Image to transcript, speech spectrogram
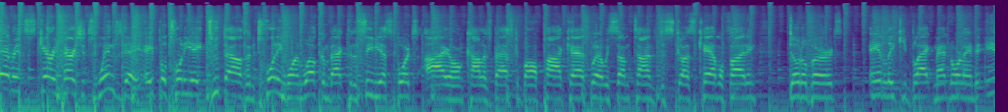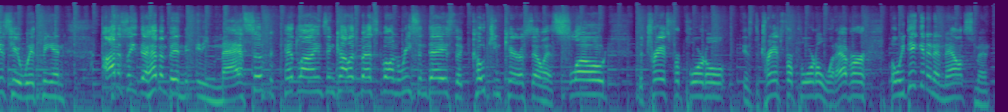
There, it's Gary Parrish. It's Wednesday, April 28, 2021. Welcome back to the CBS Sports Eye on College Basketball podcast, where we sometimes discuss camel fighting, dodo birds, and leaky black. Matt Norlander is here with me. And honestly, there haven't been any massive headlines in college basketball in recent days. The coaching carousel has slowed. The transfer portal is the transfer portal, whatever. But we did get an announcement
